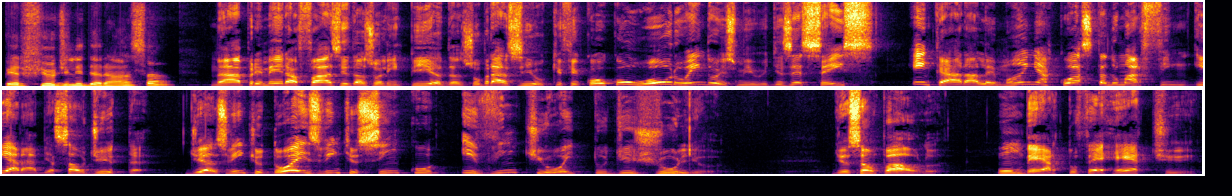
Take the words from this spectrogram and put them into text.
perfil de liderança. Na primeira fase das Olimpíadas, o Brasil, que ficou com o ouro em 2016, encara a Alemanha, Costa do Marfim e Arábia Saudita, dias 22, 25 e 28 de julho. De São Paulo, Humberto Ferretti.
